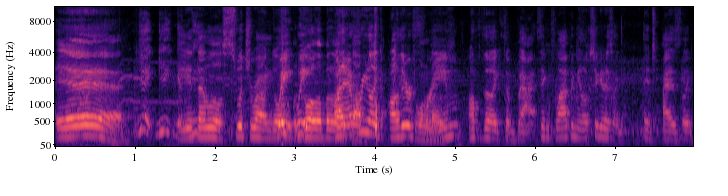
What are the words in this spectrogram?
Yeah. Yeah, yeah, You get that little switch around. Go, Wait, wait. Go a little bit On like every that. like other One of frame of the like the bat thing flapping, it looks like it has like it has like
